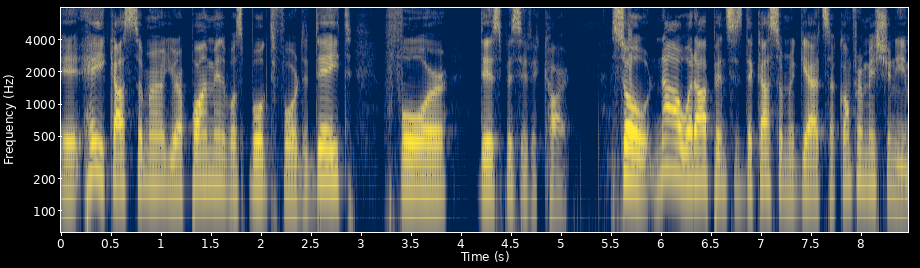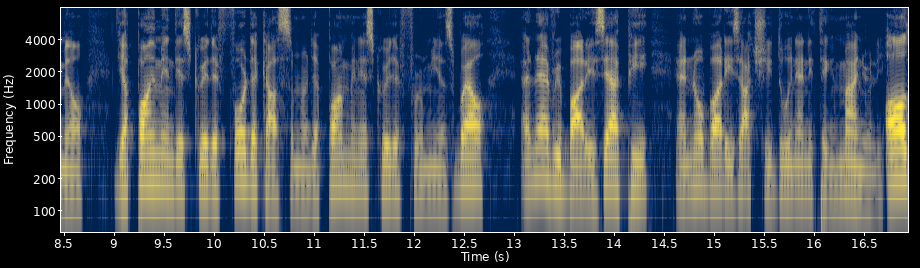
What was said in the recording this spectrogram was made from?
Uh, hey, customer, your appointment was booked for the date for this specific car. So now what happens is the customer gets a confirmation email. The appointment is created for the customer. The appointment is created for me as well. And everybody is happy and nobody is actually doing anything manually. All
